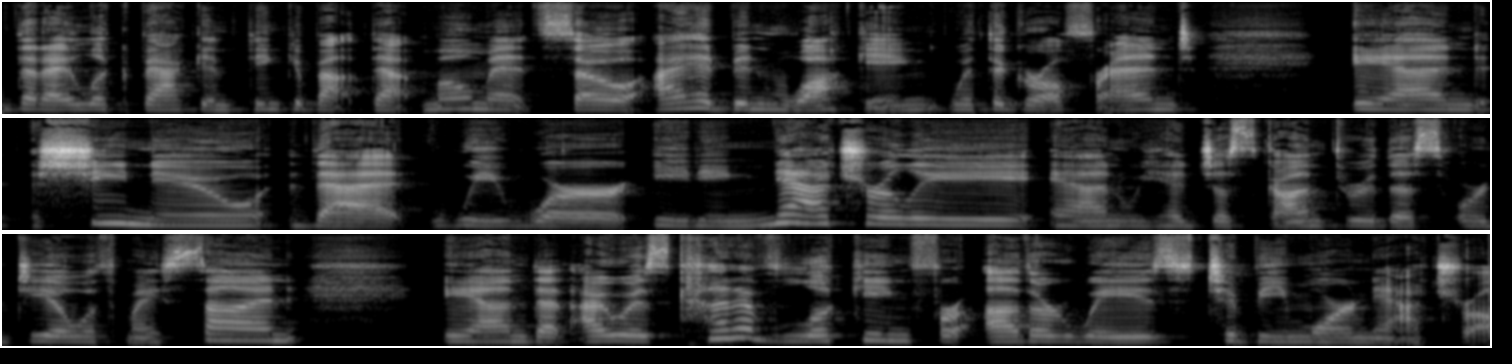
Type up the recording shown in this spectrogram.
that I look back and think about that moment. So I had been walking with a girlfriend and she knew that we were eating naturally and we had just gone through this ordeal with my son and that I was kind of looking for other ways to be more natural.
